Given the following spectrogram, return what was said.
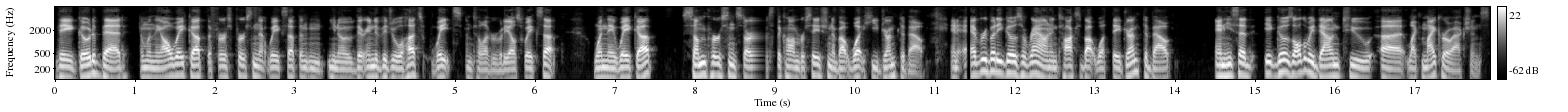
They go to bed, and when they all wake up, the first person that wakes up in you know their individual huts waits until everybody else wakes up. When they wake up, some person starts the conversation about what he dreamt about, and everybody goes around and talks about what they dreamt about. And he said it goes all the way down to uh, like micro actions.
